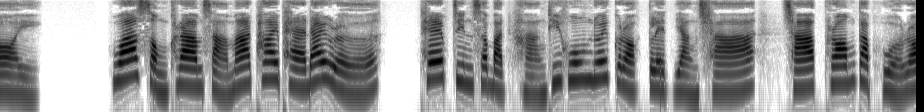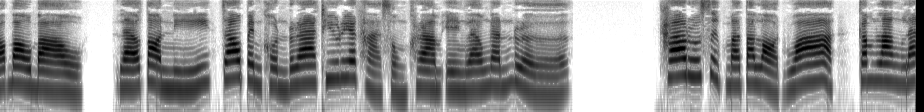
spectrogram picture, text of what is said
บ่อยๆ ว่าสงครามสามารถพ่ายแพ้ได้เหรอ เทพจินสะบัดหางที่หุ้มด้วยกรอกเกล็ดอย่างช้า ช้าพร้อมกับหัวเราะเบาๆ แล้วตอนนี้เจ้าเป็นคนแรกที่เรียกหาสงครามเองแล้วงั้นเหรอ ข้ารู้สึกมาตลอดว่ากำลังและ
